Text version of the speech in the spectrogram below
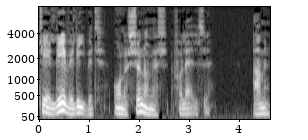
til at leve livet under syndernes forladelse. Amen.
